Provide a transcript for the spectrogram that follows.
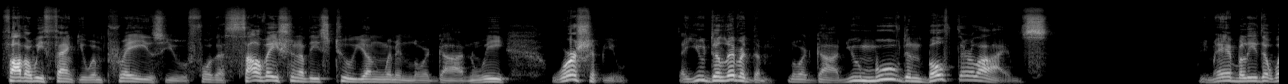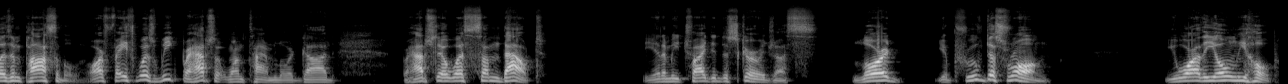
Father, we thank you and praise you for the salvation of these two young women, Lord God. And we worship you that you delivered them, Lord God. You moved in both their lives. We may have believed it was impossible. Our faith was weak, perhaps at one time, Lord God. Perhaps there was some doubt. The enemy tried to discourage us. Lord, you proved us wrong. You are the only hope,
